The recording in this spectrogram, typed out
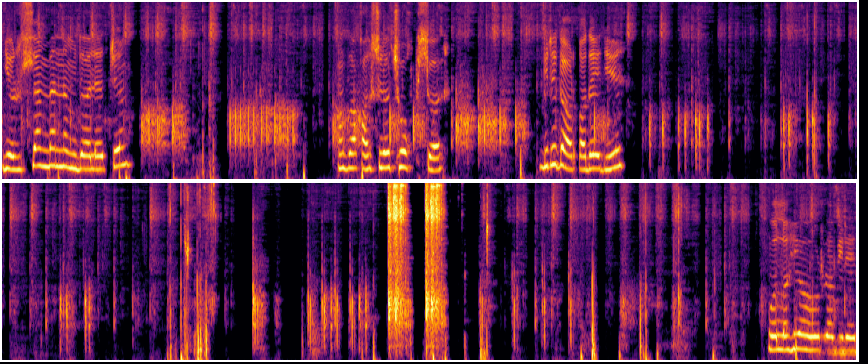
Görürsem ben de müdahale edeceğim. Ama karşıda çok pis var. Biri de arkada ediyor. Vallahi ya orada biri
